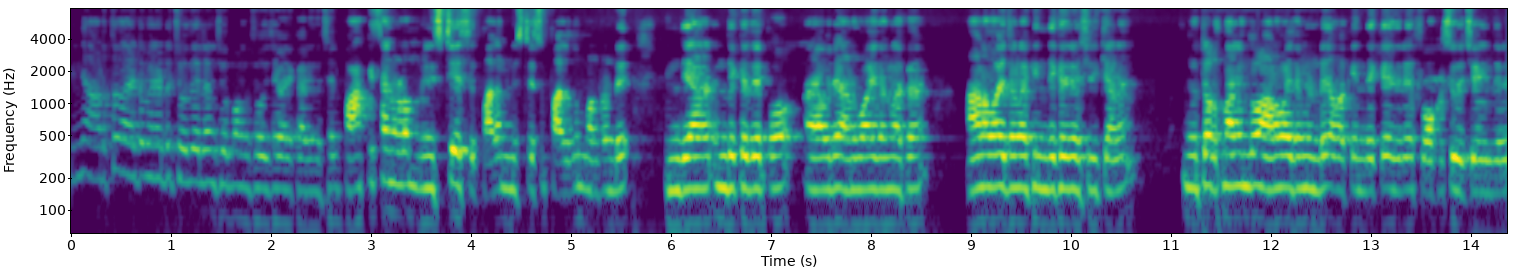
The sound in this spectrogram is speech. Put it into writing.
പിന്നെ അടുത്തതായിട്ട് മെയിനായിട്ട് ചോദ്യം എല്ലാം ചോദിച്ച കാര്യം എന്ന് വെച്ചാൽ പാകിസ്ഥാനുള്ള മിനിസ്റ്റേഴ്സ് പല മിനിസ്റ്റേഴ്സ് പലതും പറഞ്ഞിട്ടുണ്ട്. ഇന്ത്യ ഇന്ത്യക്കെതിരെ ഇപ്പോൾ ഒരു അണുവായുധങ്ങളൊക്കെ ആണവായുധങ്ങളൊക്കെ ഇന്ത്യക്കെതിരെ വെച്ചിരിക്കുകയാണ്. നൂറ്ററുപത്തിനാല് എന്തോ ആണവായുധങ്ങളുണ്ട്. അവർക്ക് ഇന്ത്യക്കെതിരെ ഫോക്കസ് ചെയ്ത് വെച്ചാൽ ഇന്ത്യയിൽ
